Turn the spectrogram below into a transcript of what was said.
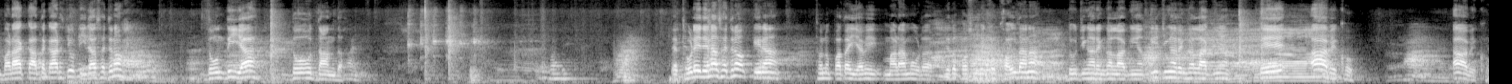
ਬੜਾ ਕੱਦ ਕਾਠ ਝੋਟੀ ਦਾ ਸੱਜਣੋ। ਦੋਂਦੀ ਆ ਦੋ ਦੰਦ। ਤੇ ਥੋੜੇ ਜੇ ਨਾ ਸੱਜਣੋ ਕੀਰਾਂ ਤੁਹਾਨੂੰ ਪਤਾ ਹੀ ਆ ਵੀ ਮਾੜਾ ਮੋੜ ਜਦੋਂ ਪਸ਼ੂ ਵਿੱਚੋਂ ਖੁੱਲਦਾ ਨਾ ਦੂਜੀਆਂ ਰਿੰਗਾਂ ਲੱਗ ਗਈਆਂ ਤੀਜੀਆਂ ਰਿੰਗਾਂ ਲੱਗ ਗਈਆਂ ਤੇ ਆਹ ਵੇਖੋ ਆਹ ਵੇਖੋ।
